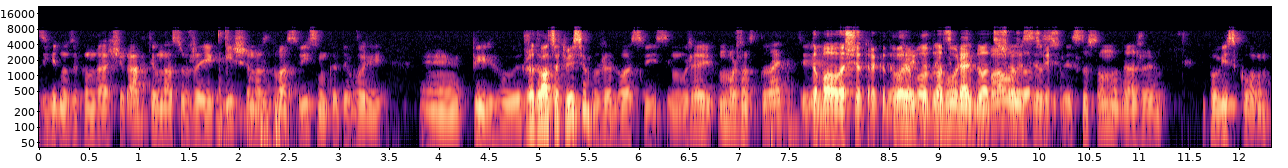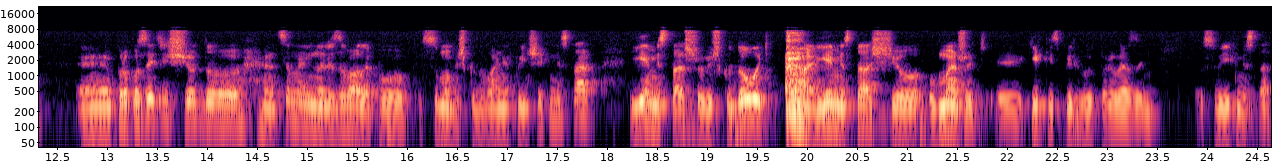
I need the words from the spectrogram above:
згідно законодавчих актів. У нас вже їх більше, у нас 28 категорій е, пільгових. Вже 28? Вже 28. Вже можна сказати. е, Добавили ще три категорії, Три було категорії 25, 26, 28. стосовно навіть по військовим. Е, Пропозиції щодо це ми аналізували по сумам відшкодування по інших містах. Є міста, що відшкодовують, є міста, що обмежують е, кількість пільгових перевезень в своїх містах.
